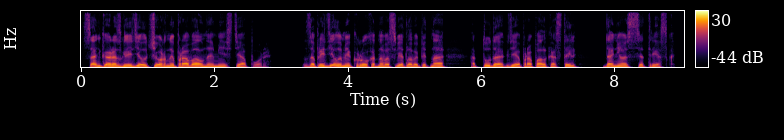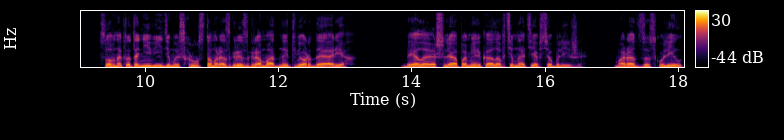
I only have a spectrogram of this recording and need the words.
Санька разглядел черный провал на месте опоры. За пределами крохотного светлого пятна, оттуда, где пропал костыль, донесся треск. Словно кто-то невидимый с хрустом разгрыз громадный твердый орех. Белая шляпа мелькала в темноте все ближе. Марат заскулил,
